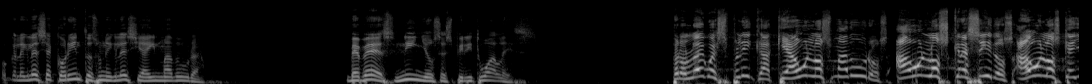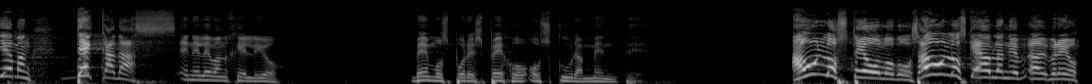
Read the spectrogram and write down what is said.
Porque la iglesia de Corinto es una iglesia inmadura. Bebés, niños espirituales. Pero luego explica que aún los maduros, aún los crecidos, aún los que llevan décadas en el Evangelio, vemos por espejo oscuramente. Aún los teólogos, aún los que hablan hebreo,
